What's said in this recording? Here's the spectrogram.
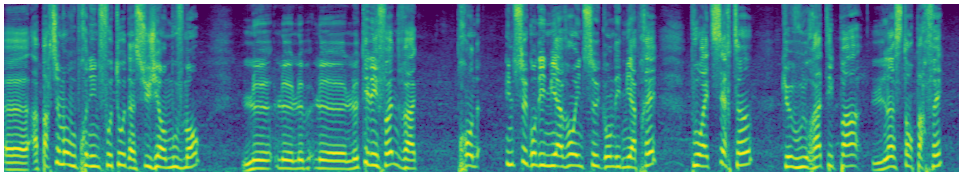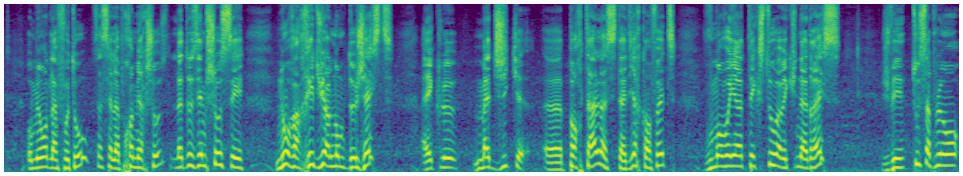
euh, à partir du moment où vous prenez une photo d'un sujet en mouvement, le, le- le- le- le téléphone va prendre une seconde et demie avant, une seconde et demie après, pour être certain que vous ne ratez pas l'instant parfait au moment de la photo. Ça, c'est la première chose. La deuxième chose, c'est nous, on va réduire le nombre de gestes avec le Magic euh, Portal, c'est-à-dire qu'en fait, vous m'envoyez un texto avec une adresse, je vais tout simplement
